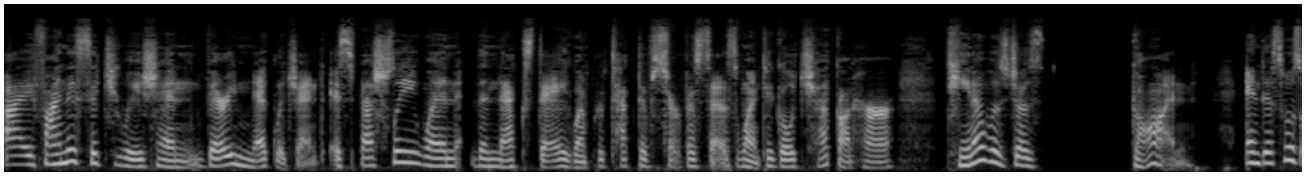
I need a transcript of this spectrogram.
I find this situation very negligent, especially when the next day when protective services went to go check on her, Tina was just gone. And this was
